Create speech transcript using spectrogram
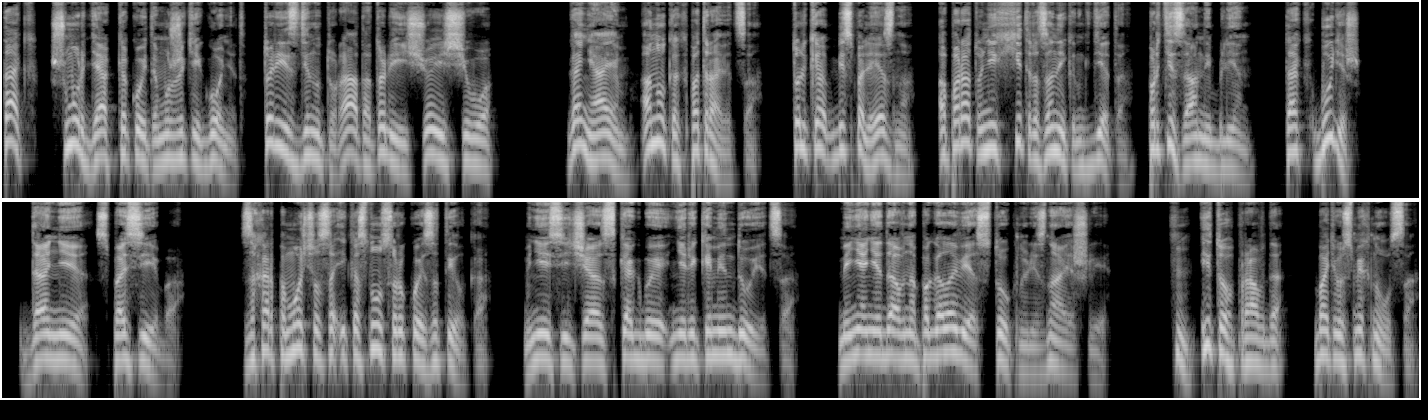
«Так, шмурдяк какой-то мужики гонят. То ли из денатурата, то ли еще из чего. Гоняем, а ну как потравится. Только бесполезно. Аппарат у них хитро заныкан где-то. Партизаны, блин. Так будешь?» «Да не, спасибо». Захар поморщился и коснулся рукой затылка. Мне сейчас как бы не рекомендуется. Меня недавно по голове стукнули, знаешь ли». «Хм, и то правда», — батя усмехнулся.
